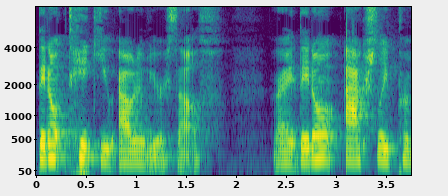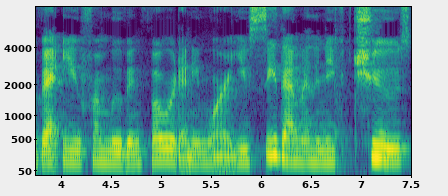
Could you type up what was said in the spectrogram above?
they don't take you out of yourself, right? They don't actually prevent you from moving forward anymore. You see them and then you choose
